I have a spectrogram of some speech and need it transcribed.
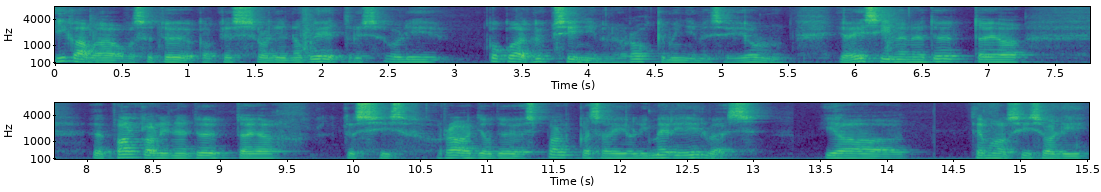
igapäevase tööga, kes oli nagu eetris, oli kogu aeg üks inimene, rohkem inimesi ei olnud. ja esimene töötaja, palgaline töötaja, kes siis raadiotöö eest palka sai, oli Meri Ilves. ja tema siis oli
